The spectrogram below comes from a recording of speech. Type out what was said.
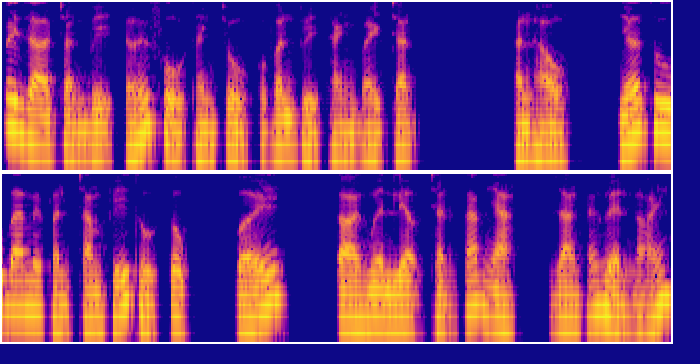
bây giờ chuẩn bị tới phủ thành chủ của Vân Thủy Thành bày trận. Thần Hầu, nhớ thu 30% phí thủ tục với đòi nguyên liệu trận pháp nhà, Giang Thái Huyền nói.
